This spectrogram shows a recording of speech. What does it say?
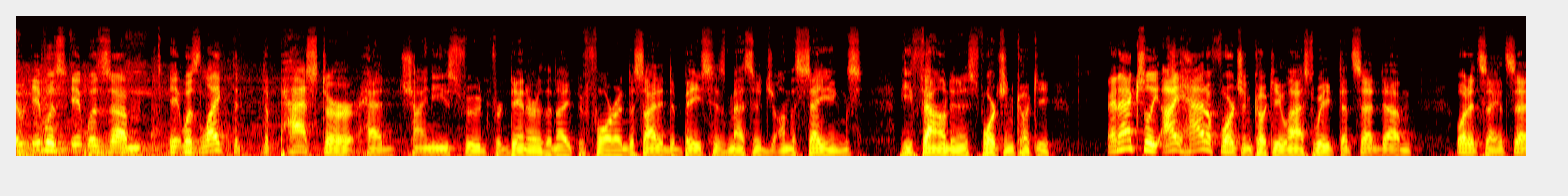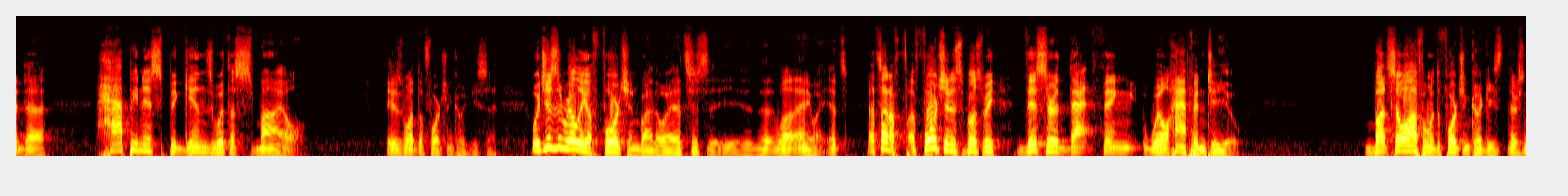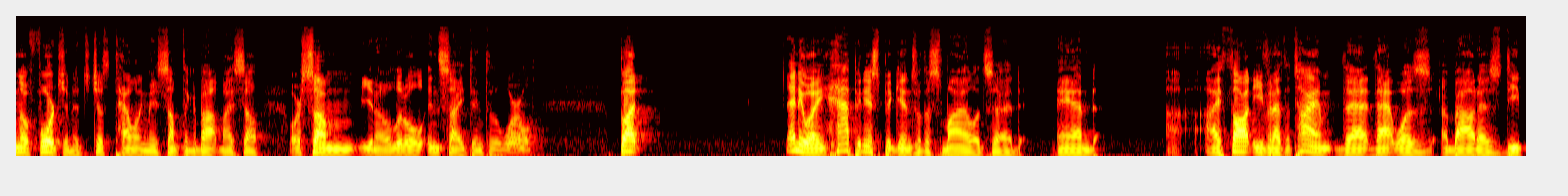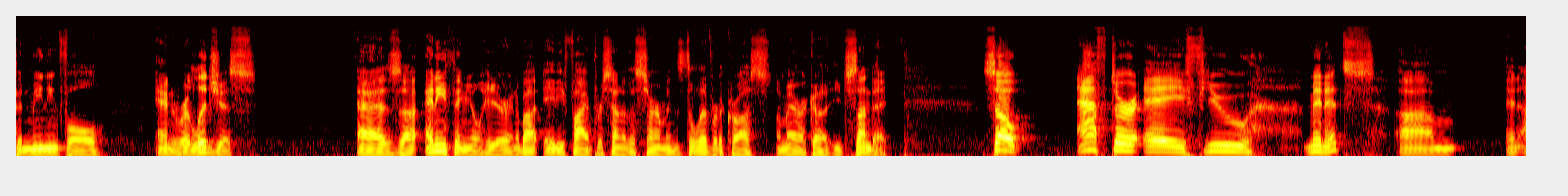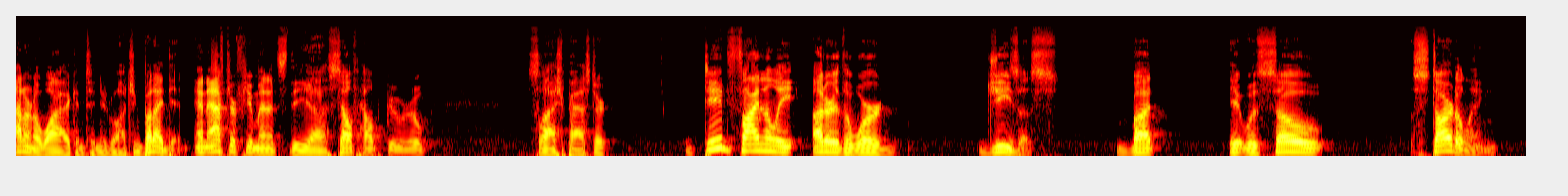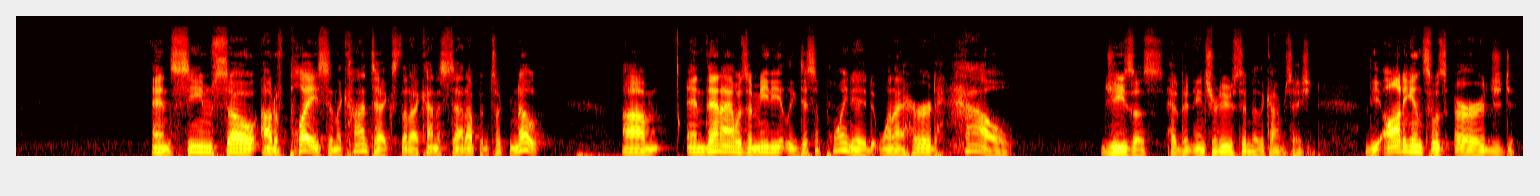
It, was it was um, it was like the the pastor had Chinese food for dinner the night before and decided to base his message on the sayings he found in his fortune cookie. And actually, I had a fortune cookie last week that said, um, what did it say? It said, uh, "Happiness begins with a smile," is what the fortune cookie said. Which isn't really a fortune, by the way. That's just uh, well, anyway. It's that's not a, a fortune. Is supposed to be this or that thing will happen to you. But so often with the fortune cookies, there's no fortune. It's just telling me something about myself or some, you know, little insight into the world. But anyway, happiness begins with a smile, it said. And I thought even at the time that that was about as deep and meaningful and religious as uh, anything you'll hear in about 85% of the sermons delivered across America each Sunday. So after a few minutes, um, and I don't know why I continued watching, but I did. And after a few minutes, the uh, self help guru slash pastor did finally utter the word Jesus, but it was so startling and seemed so out of place in the context that I kind of sat up and took note. Um, and then I was immediately disappointed when I heard how Jesus had been introduced into the conversation. The audience was urged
